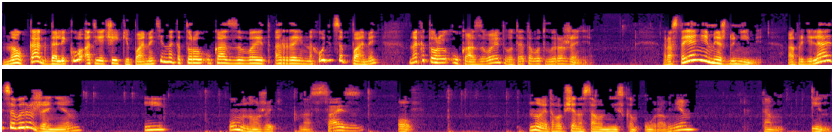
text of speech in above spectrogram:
Но как далеко от ячейки памяти, на которую указывает array, находится память, на которую указывает вот это вот выражение. Расстояние между ними определяется выражением и умножить на size of. Ну, это вообще на самом низком уровне. Там int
